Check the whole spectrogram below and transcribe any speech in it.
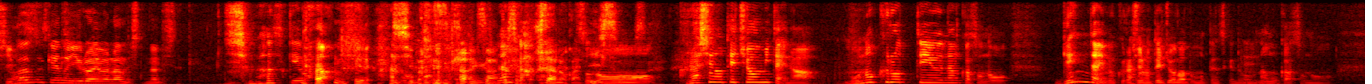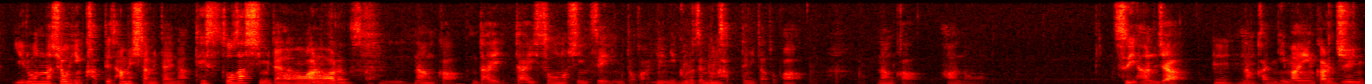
しば漬けの由来は何でし何でしたっしば漬けはあのしば漬けがなんか来たのか。なその暮らしの手帳みたいなモノクロっていうなんかその現代の暮らしの手帳だと思ってるんですけど、うん。なんかそのいろんな商品買って試したみたいなテスト雑誌みたいなのがあるんですよ。あーあるんですか。なんかダイダイソーの新製品とかユニクロ全部買ってみたとか、なんかあの炊飯ジャーうんなんか2万円から10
